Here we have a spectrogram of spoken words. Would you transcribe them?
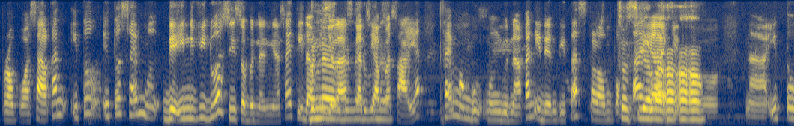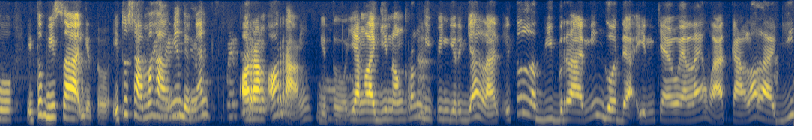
proposal. Kan itu itu saya me- deindividuasi sebenarnya. Saya tidak Benar, menjelaskan benar, siapa benar. saya. Saya menggunakan identitas kelompok Sosial, saya ah, gitu. ah. Nah itu itu bisa gitu. Itu sama halnya dengan orang-orang gitu. Yang lagi nongkrong di pinggir jalan itu lebih berani godain cewek lewat kalau lagi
